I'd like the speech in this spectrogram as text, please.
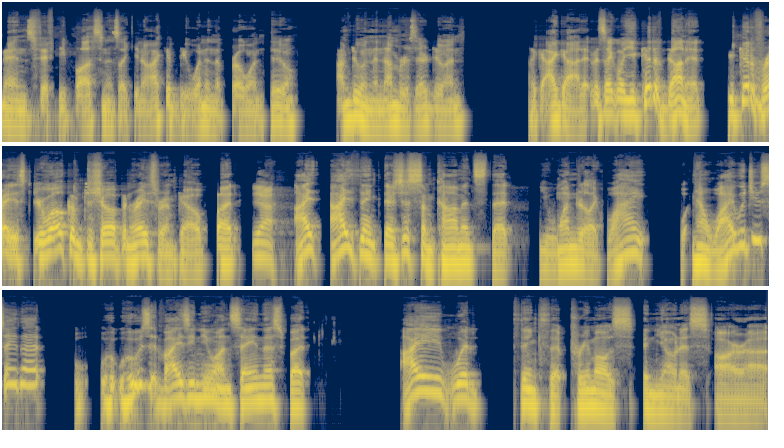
men's 50 plus and it's like, you know, I could be winning the pro one too. I'm doing the numbers they're doing. Like I got it. It's like, well, you could have done it. You could have raced. You're welcome to show up and race Remco. But Yeah. I I think there's just some comments that you wonder like why now why would you say that? Wh- Who's advising you on saying this? But I would think that Primož and Jonas are uh,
